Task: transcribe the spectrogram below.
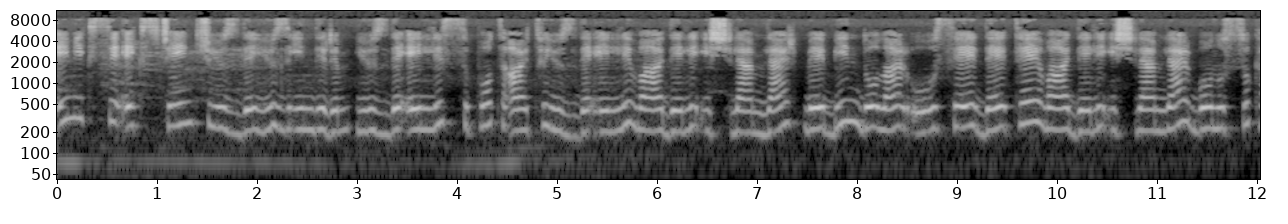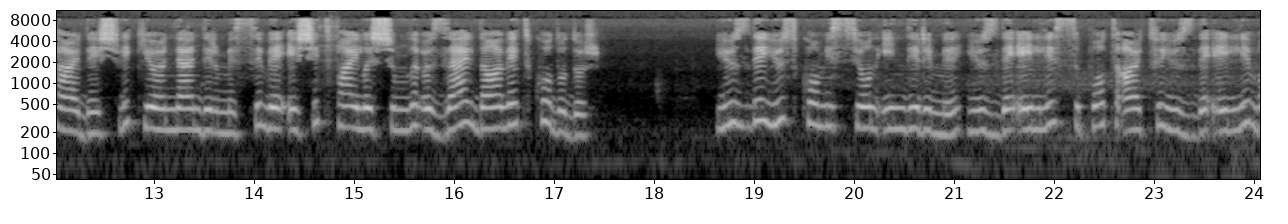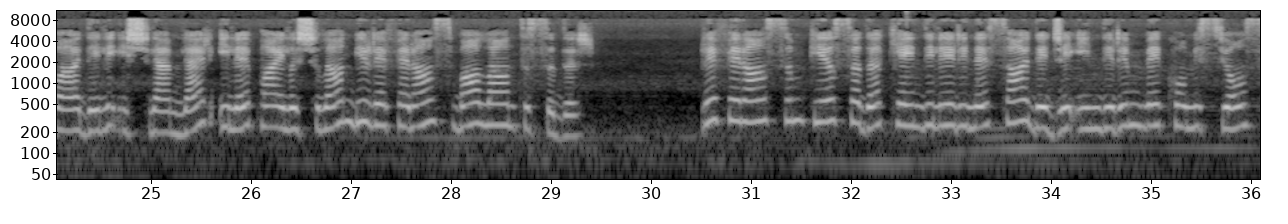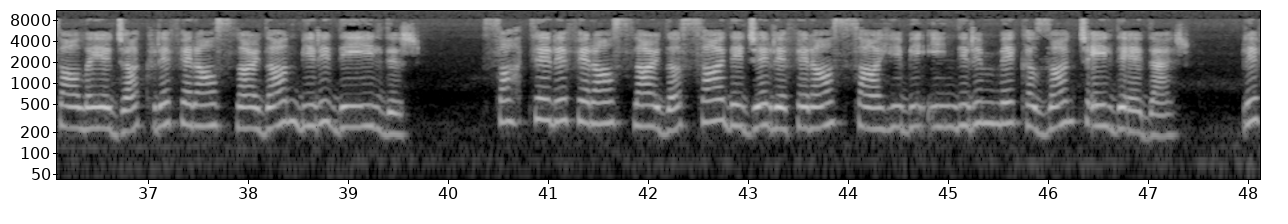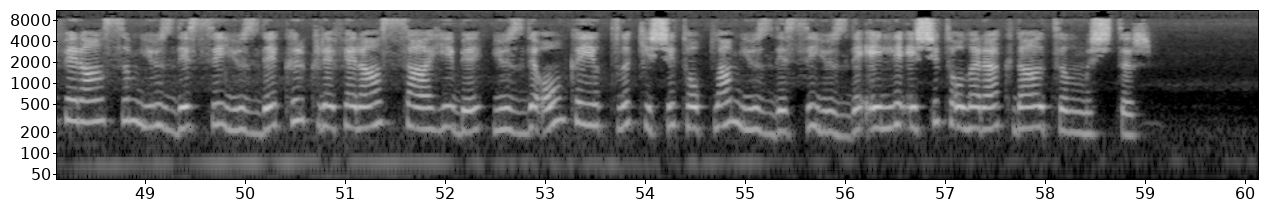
MXC Exchange %100 indirim, %50 spot artı %50 vadeli işlemler ve 1000 dolar USDT vadeli işlemler bonusu kardeşlik yönlendirmesi ve eşit paylaşımlı özel davet kodudur. %100 komisyon indirimi, %50 spot artı %50 vadeli işlemler ile paylaşılan bir referans bağlantısıdır. Referansım piyasada kendilerine sadece indirim ve komisyon sağlayacak referanslardan biri değildir. Sahte referanslarda sadece referans sahibi indirim ve kazanç elde eder. Referansım yüzdesi %40 referans sahibi, %10 kayıtlı kişi toplam yüzdesi %50 eşit olarak dağıtılmıştır.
